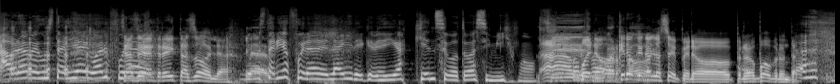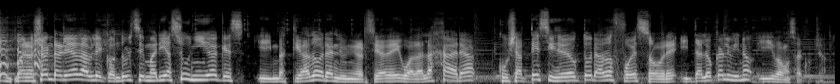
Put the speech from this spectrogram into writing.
Ahora me gustaría igual Se fuera hace la de- entrevista sola. me gustaría fuera del aire que me digas quién se votó a sí mismo. Ah, bueno, creo que no lo sé, pero, pero lo puedo preguntar. Bueno, yo en realidad hablé con Dulce María Zúñiga, que es investigadora en la Universidad de Guadalajara, cuya tesis de doctorado fue sobre Italo Calvino, y vamos a escucharla.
